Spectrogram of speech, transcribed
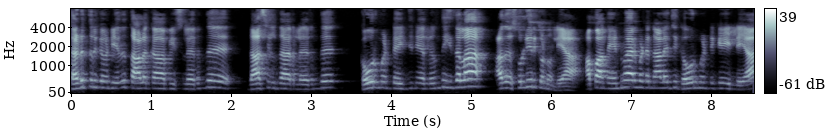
தடுத்திருக்க வேண்டியது தாலுகா ஆபீஸ்ல இருந்து தாசில்தார்ல இருந்து கவர்மெண்ட் இன்ஜினியர்ல இருந்து இதெல்லாம் அதை சொல்லியிருக்கணும் இல்லையா? அப்ப அந்த என்வாயர்மெண்ட் நாலேஜ் கவர்மெண்ட்டுக்கே இல்லையா?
